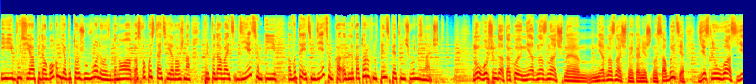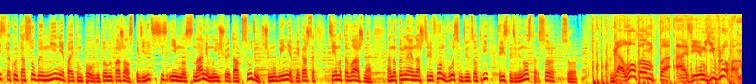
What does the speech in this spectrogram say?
И будь я педагогом, я бы тоже уволилась бы. Но а с какой стати я должна преподавать детям и вот этим детям, для которых, ну, в принципе, это ничего не значит. Ну, в общем, да, такое неоднозначное, неоднозначное, конечно, событие. Если у вас есть какое-то особое мнение по этому поводу, то вы, пожалуйста, поделитесь им с нами, мы еще это обсудим, почему бы и нет. Мне кажется, тема-то важная. А Напоминаю, наш телефон 8 903 390 40 40. Галопом по Азиям Европам.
